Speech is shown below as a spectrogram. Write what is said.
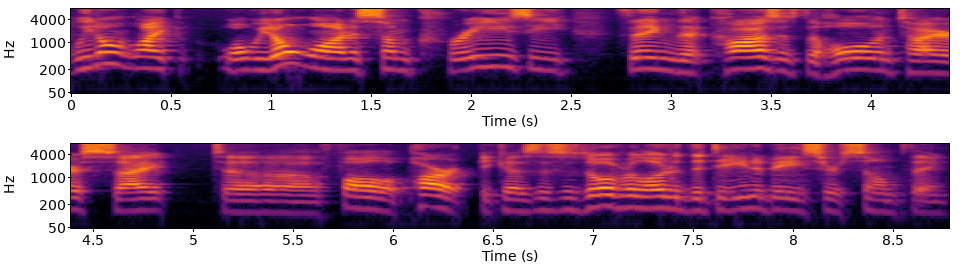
we don't like, what we don't want is some crazy thing that causes the whole entire site to fall apart because this has overloaded the database or something.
